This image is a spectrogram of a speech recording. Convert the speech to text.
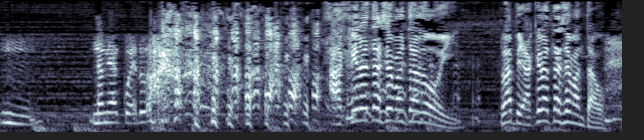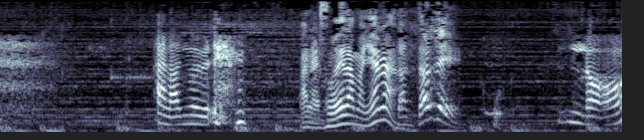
Mm, no me acuerdo. ¿A qué hora te has levantado hoy? Rápido, ¿a qué hora te has levantado? A las nueve. A las nueve de la mañana. ¿Tan tarde? No.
